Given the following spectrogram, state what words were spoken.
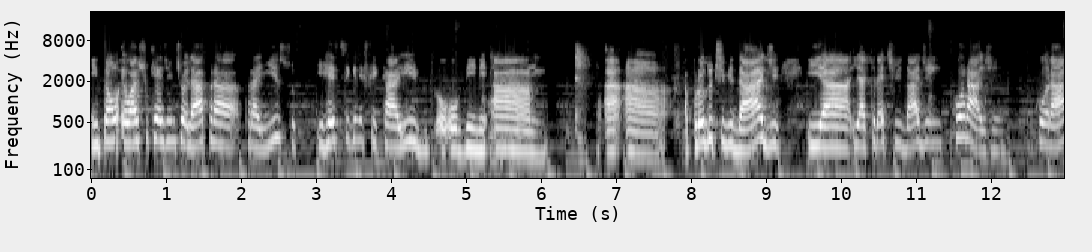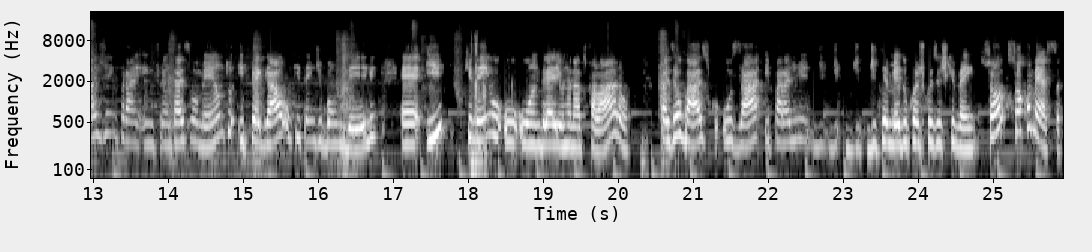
Então, eu acho que a gente olhar para isso e ressignificar aí, ô, Vini, a, a, a, a produtividade e a, e a criatividade em coragem, coragem para enfrentar esse momento e pegar o que tem de bom dele é, e, que nem o, o André e o Renato falaram, fazer o básico, usar e parar de, de, de, de ter medo com as coisas que vêm. Só, só começa.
